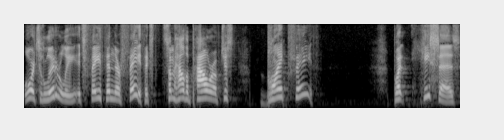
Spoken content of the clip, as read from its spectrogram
Or it's literally, it's faith in their faith. It's somehow the power of just blank faith. But he says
